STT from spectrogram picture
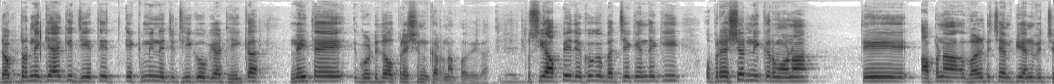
ਡਾਕਟਰ ਨੇ ਕਿਹਾ ਕਿ ਜੇ ਤੇ 1 ਮਹੀਨੇ 'ਚ ਠੀਕ ਹੋ ਗਿਆ, ਠੀਕ ਆ। ਨਹੀਂ ਤੇ ਗੋਡੇ ਦਾ ਆਪਰੇਸ਼ਨ ਕਰਨਾ ਪਵੇਗਾ। ਤੁਸੀਂ ਆਪੇ ਦੇਖੋਗੇ ਬੱਚੇ ਕਹਿੰਦੇ ਕਿ ਆਪਰੇਸ਼ਨ ਨਹੀਂ ਕਰਵਾਉਣਾ ਤੇ ਆਪਣਾ ਵਰਲਡ ਚੈਂਪੀਅਨ ਵਿੱਚ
